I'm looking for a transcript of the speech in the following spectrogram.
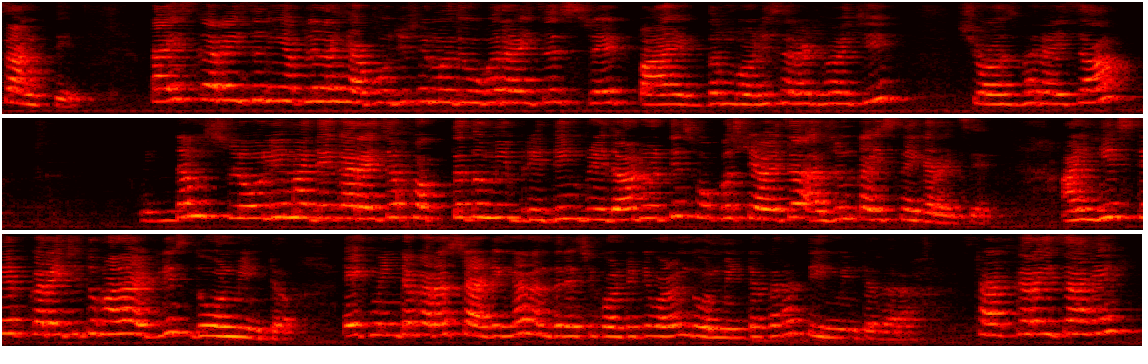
सांगते. काहीच करायचं नाही. आपल्याला ह्या पोझिशनमध्ये उभं राहायचं स्ट्रेट पाय एकदम बॉडी सरळ ठेवायची. श्वास भरायचा. एकदम स्लोली मध्ये करायचं. फक्त तुम्ही ब्रिदिंग ब्रिदआउट वरतीच फोकस ठेवायचा. अजून काहीच नाही करायचंय. आणि ही स्टेप करायची तुम्हाला ऍटलीस्ट दोन मिनिटं. एक मिनिटं करा स्टार्टिंगला नंतर याची क्वांटिटी वाढून दोन मिनिटं करा. तीन मिनिटं करा. स्टार्ट करायचं आहे.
